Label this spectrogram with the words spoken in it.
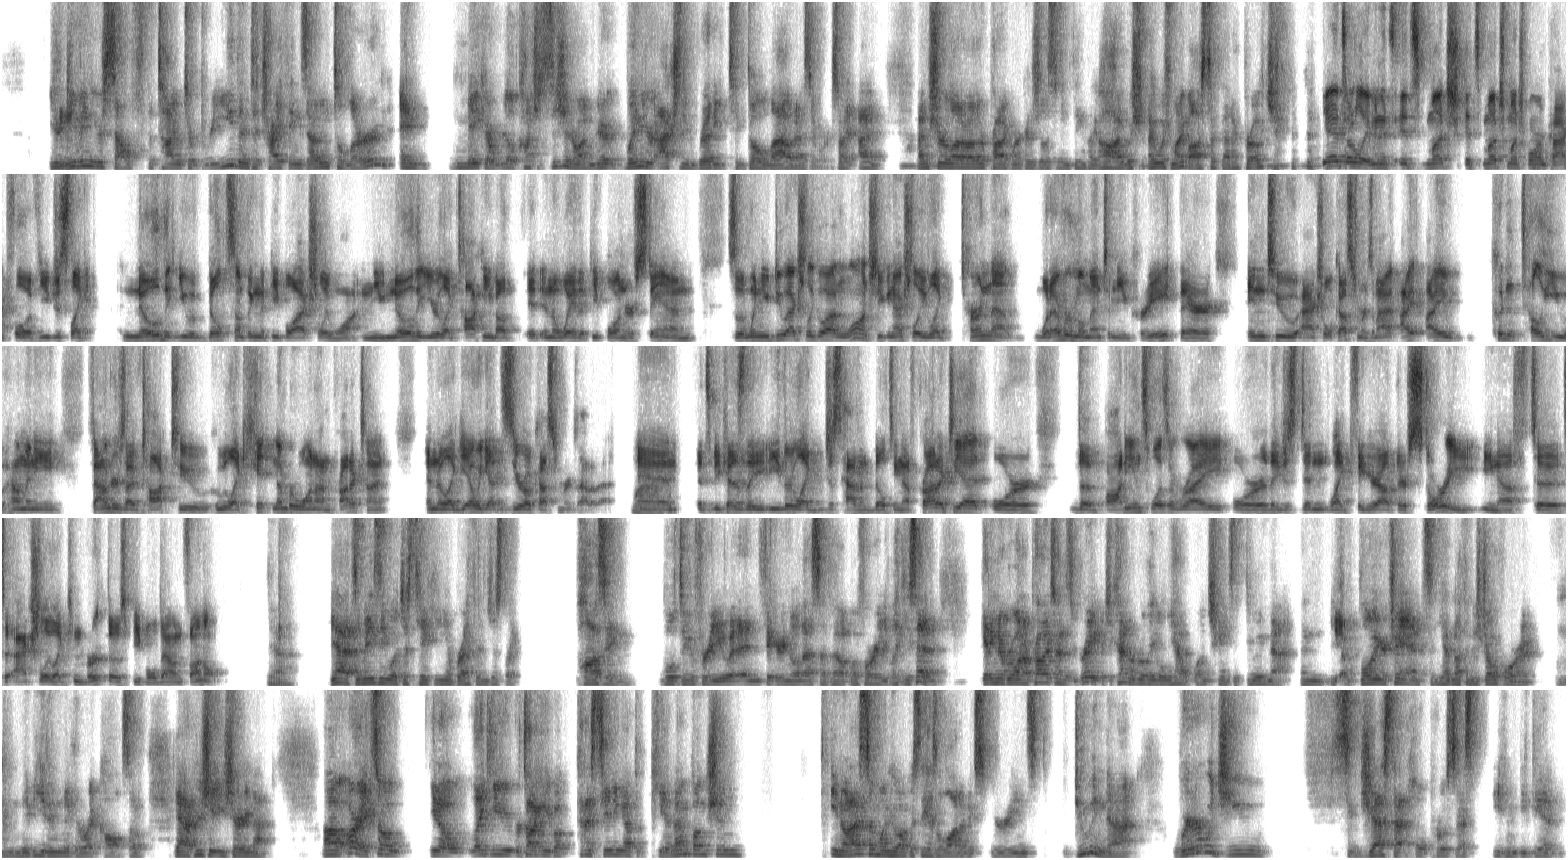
you're mm-hmm. giving yourself the time to breathe and to try things out and to learn and make a real conscious decision on when you're actually ready to go loud, as it were. So I, I am sure a lot of other product marketers listening think like, oh, I wish I wish my boss took that approach. yeah, totally. I mean, it's it's much it's much much more impactful if you just like know that you have built something that people actually want and you know that you're like talking about it in a way that people understand so that when you do actually go out and launch you can actually like turn that whatever momentum you create there into actual customers and i i, I couldn't tell you how many founders I've talked to who like hit number one on Product Hunt and they're like, yeah, we got zero customers out of that. Wow. And it's because they either like just haven't built enough product yet, or the audience wasn't right, or they just didn't like figure out their story enough to to actually like convert those people down funnel. Yeah. Yeah. It's amazing what just taking a breath and just like pausing will do for you and figuring all that stuff out before you, like you said, getting number one on product hunt is great, but you kind of really only have one chance at doing that. And if you blow your chance and you have nothing to show for it, mm, maybe you didn't make the right call. So yeah, I appreciate you sharing that. Uh, all right. So, you know, like you were talking about kind of standing up a PMM function, you know, as someone who obviously has a lot of experience doing that, where would you suggest that whole process even begin?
